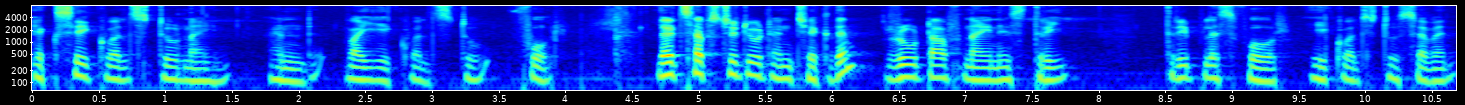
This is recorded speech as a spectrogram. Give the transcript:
x equals to 9 and y equals to 4. Let's substitute and check them. Root of 9 is 3. 3 plus 4 equals to 7.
